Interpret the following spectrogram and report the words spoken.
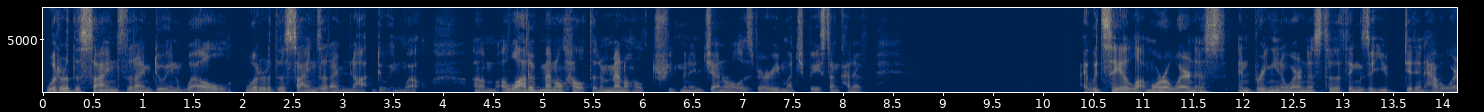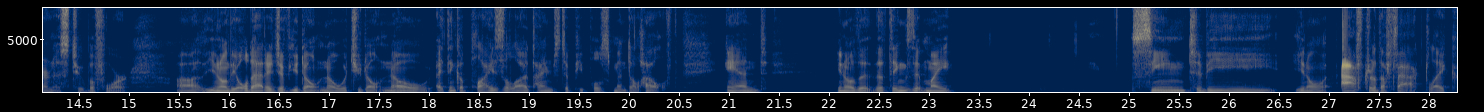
what are the signs that I'm doing well? What are the signs that I'm not doing well? Um, a lot of mental health and mental health treatment in general is very much based on kind of I would say a lot more awareness and bringing awareness to the things that you didn't have awareness to before. Uh, you know, the old adage of you don't know what you don't know, I think applies a lot of times to people's mental health. And, you know, the, the things that might seem to be, you know, after the fact, like,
